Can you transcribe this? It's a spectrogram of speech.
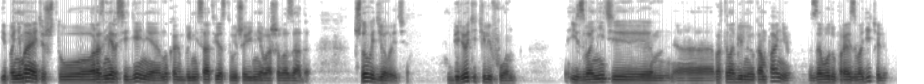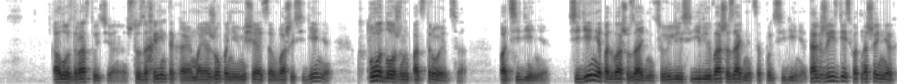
и понимаете, что размер сидения ну, как бы не соответствует ширине вашего зада. Что вы делаете? Берете телефон и звоните а, в автомобильную компанию, заводу-производителю Алло, здравствуйте. Что за хрень такая? Моя жопа не вмещается в ваше сиденье. Кто должен подстроиться под сиденье? Сиденье под вашу задницу или, или ваша задница под сиденье? Так же и здесь в отношениях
